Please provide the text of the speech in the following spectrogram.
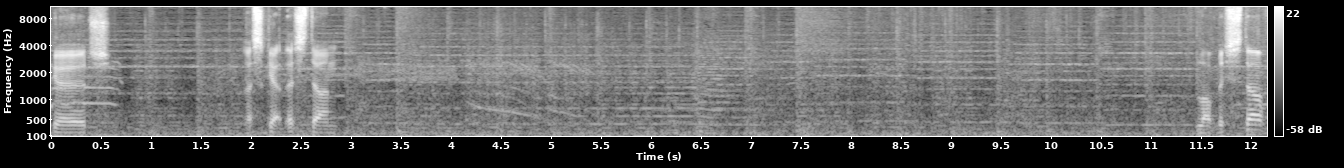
Good. Let's get this done. Lovely stuff.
